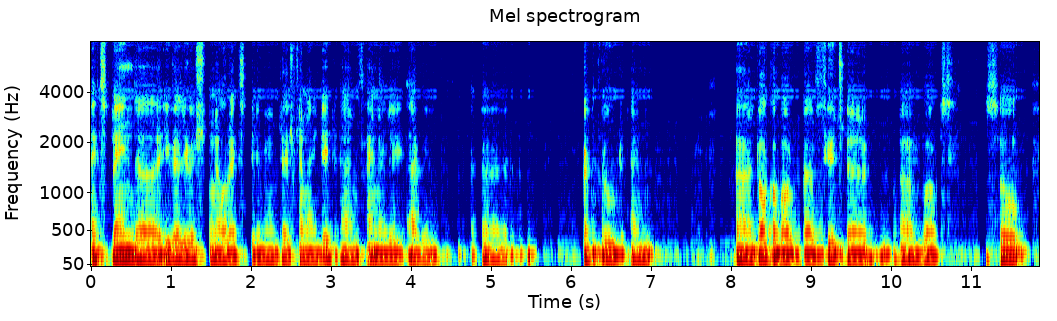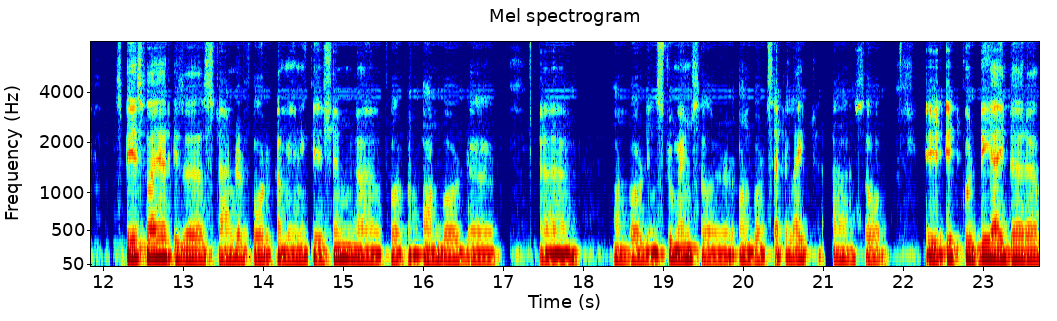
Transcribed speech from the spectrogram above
explain the evaluation or experimentation I did, and finally I will conclude and uh, talk about the future uh, works. So SpaceWire is a standard for communication uh, for onboard uh, uh, onboard instruments or onboard satellite. so it, it, could be either a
